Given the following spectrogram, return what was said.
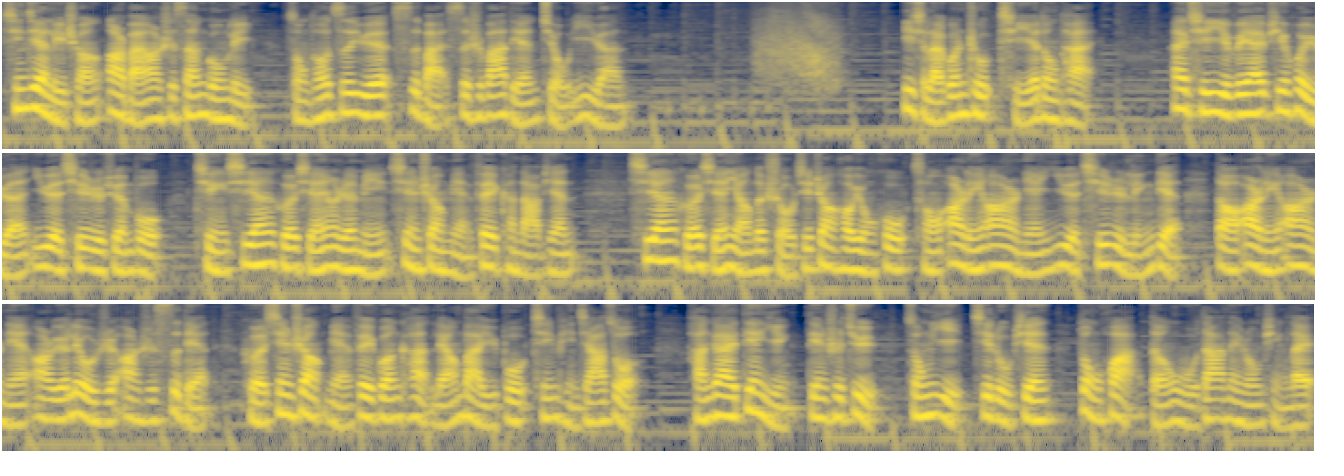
新建里程二百二十三公里，总投资约四百四十八点九亿元。一起来关注企业动态，爱奇艺 VIP 会员一月七日宣布，请西安和咸阳人民线上免费看大片。西安和咸阳的手机账号用户，从二零二二年一月七日零点到二零二二年二月六日二十四点，可线上免费观看两百余部精品佳作。涵盖电影、电视剧、综艺、纪录片、动画等五大内容品类。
